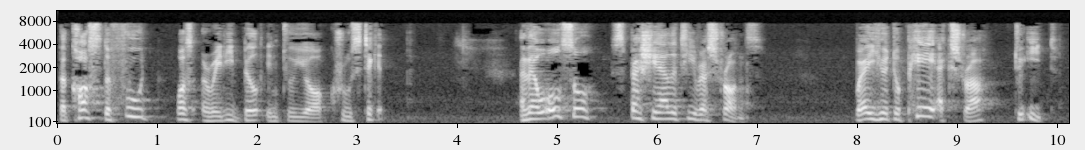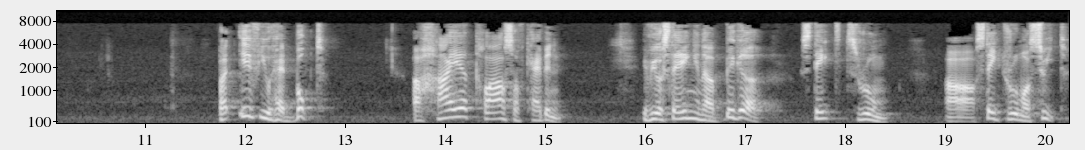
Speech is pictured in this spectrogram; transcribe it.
The cost of the food was already built into your cruise ticket. And there were also specialty restaurants where you had to pay extra to eat. But if you had booked a higher class of cabin, if you were staying in a bigger state room, uh, state room or suite,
